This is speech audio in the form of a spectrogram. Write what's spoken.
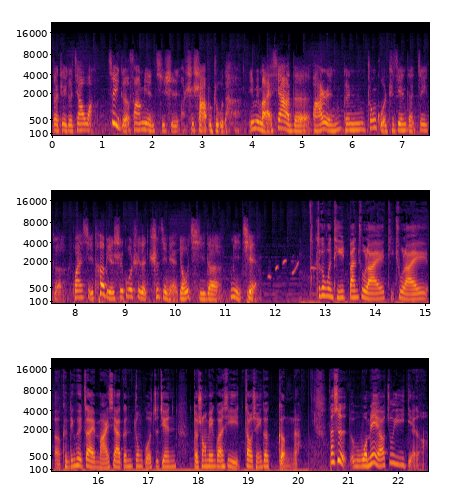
的这个交往，这个方面其实是刹不住的。因为马来西亚的华人跟中国之间的这个关系，特别是过去的十几年，尤其的密切。这个问题搬出来提出来，呃，肯定会在马来西亚跟中国之间的双边关系造成一个梗啊。但是我们也要注意一点啊，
